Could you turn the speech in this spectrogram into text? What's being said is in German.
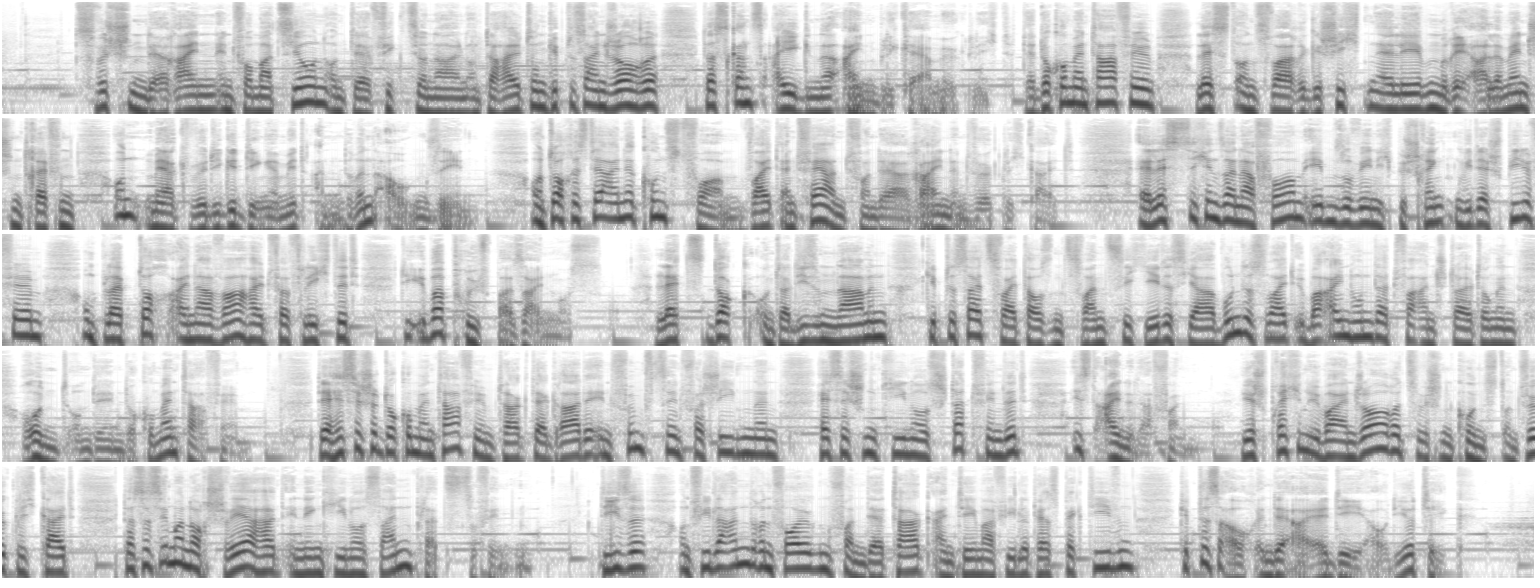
Zwischen der reinen Information und der fiktionalen Unterhaltung gibt es ein Genre, das ganz eigene Einblicke ermöglicht. Der Dokumentarfilm lässt uns wahre Geschichten erleben, reale Menschen treffen und merkwürdige Dinge mit anderen Augen sehen. Und doch ist er eine Kunstform, weit entfernt von der reinen Wirklichkeit. Er lässt sich in seiner Form ebenso wenig beschränken wie der Spielfilm und bleibt doch einer Wahrheit verpflichtet, die überprüfbar sein muss. Let's Doc unter diesem Namen gibt es seit 2020 jedes Jahr bundesweit über 100 Veranstaltungen rund um den Dokumentarfilm. Der Hessische Dokumentarfilmtag, der gerade in 15 verschiedenen hessischen Kinos stattfindet, ist eine davon. Wir sprechen über ein Genre zwischen Kunst und Wirklichkeit, das es immer noch schwer hat, in den Kinos seinen Platz zu finden. Diese und viele anderen Folgen von Der Tag, ein Thema, viele Perspektiven gibt es auch in der ARD Audiothek.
